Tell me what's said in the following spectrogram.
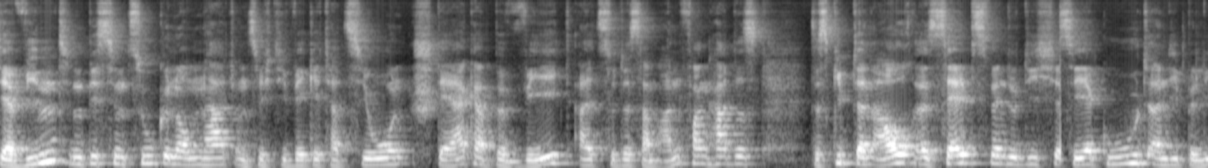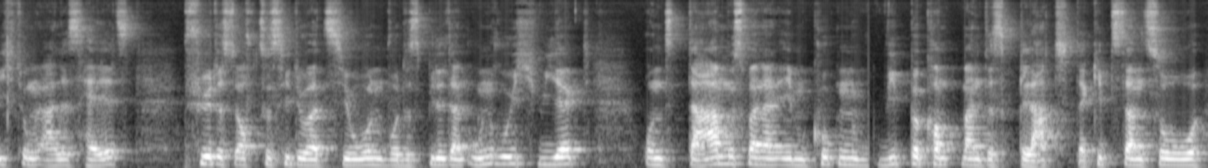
der Wind ein bisschen zugenommen hat und sich die Vegetation stärker bewegt, als du das am Anfang hattest. Das gibt dann auch, äh, selbst wenn du dich sehr gut an die Belichtung alles hältst, führt es oft zu Situationen, wo das Bild dann unruhig wirkt. Und da muss man dann eben gucken, wie bekommt man das glatt. Da gibt es dann so,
